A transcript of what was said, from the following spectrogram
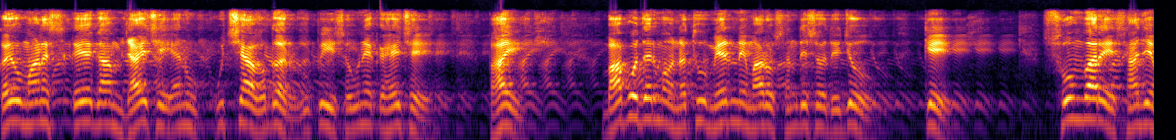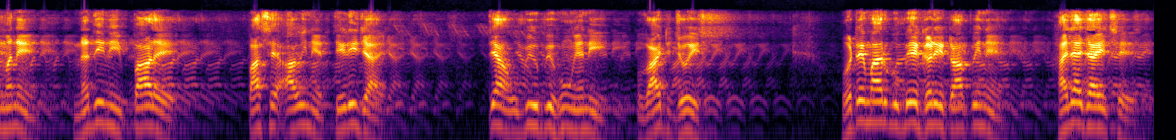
કયો માણસ કયે ગામ જાય છે એનું પૂછ્યા વગર રૂપી સૌને કહે છે, ભાઈ, બાપો ધર્મ નથુ મેરને મારો સંદેશો દેજો કે સોમવારે સાંજે મને નદીની પાળે પાસે આવીને તેડી જાય. ત્યાં ઊભી ઊભી હું એની વાટ જોઈશ. વટે માર્ગુ બે ઘડી ટાંપીને હાલ્યા જાય છે.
